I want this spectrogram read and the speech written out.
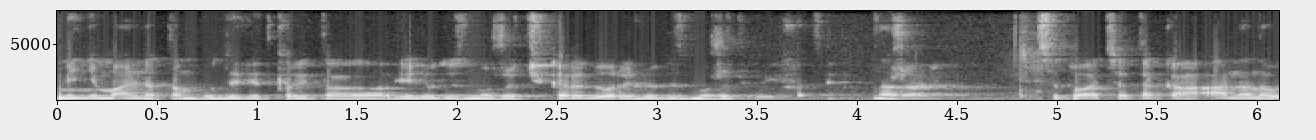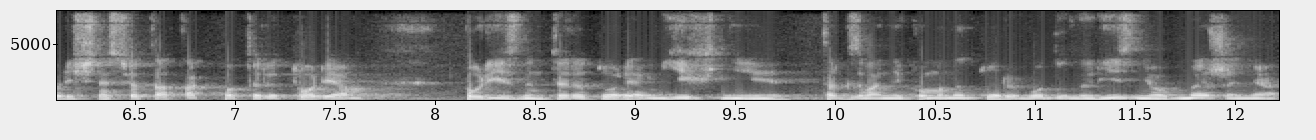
мінімально там буде відкрито, і люди зможуть коридори, і люди зможуть виїхати. На жаль, ситуація така. А на новорічні свята так по територіям, по різним територіям, їхні так звані комендатури вводили різні обмеження.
